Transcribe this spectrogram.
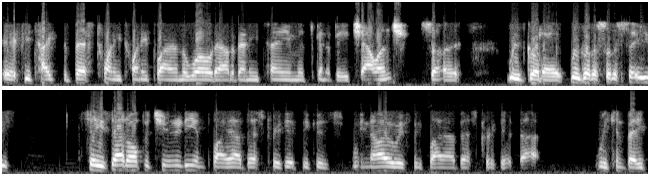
if you take the best 2020 player in the world out of any team, it's going to be a challenge. So we've got to we've got to sort of seize seize that opportunity and play our best cricket because we know if we play our best cricket that we can beat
